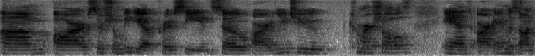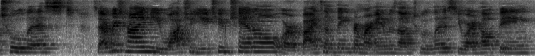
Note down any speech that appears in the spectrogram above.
um, our social media proceeds, so our YouTube commercials and our Amazon tool list. So every time you watch a YouTube channel or buy something from our Amazon tool list, you are helping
